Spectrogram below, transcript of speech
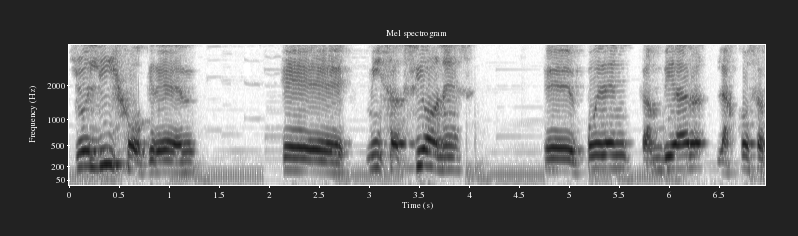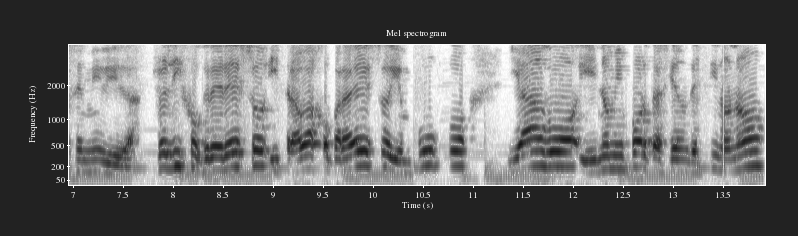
yo elijo creer que mis acciones eh, pueden cambiar las cosas en mi vida. Yo elijo creer eso y trabajo para eso y empujo y hago y no me importa si hay un destino o no,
